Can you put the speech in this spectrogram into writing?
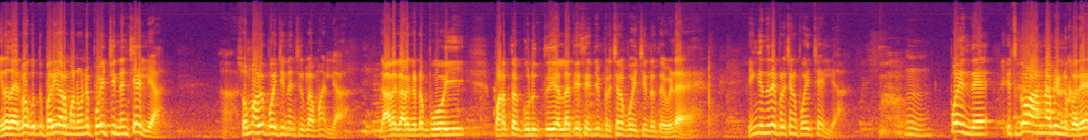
இருபதாயிரரூபா கொடுத்து பரிகாரம் பண்ண உடனே போயிடுச்சு நினச்சியா இல்லையா? சும்மாவே போயிடுச்சுன்னு நினச்சிருக்கலாமா இல்லையா? ஜாதகாரங்கிட்ட போய் பணத்தை கொடுத்து எல்லாத்தையும் செஞ்சு பிரச்சனை போயிடுச்சுன்றத விட இங்கேருந்துனே பிரச்சனை போயிடுச்சா இல்லையா? ம் போயிருந்தே. இட்ஸ் கோன் அப்படின்னு பாரு.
